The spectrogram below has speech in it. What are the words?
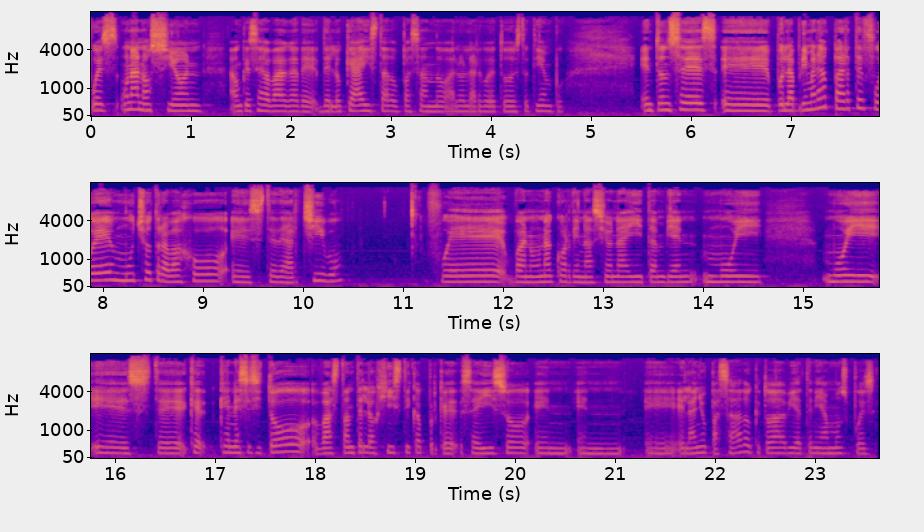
pues una noción, aunque sea vaga, de, de lo que ha estado pasando a lo largo de todo este tiempo. Entonces, eh, pues la primera parte fue mucho trabajo este, de archivo, fue, bueno, una coordinación ahí también muy muy este que, necesitó bastante logística porque se hizo en, en eh, el año pasado que todavía teníamos pues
